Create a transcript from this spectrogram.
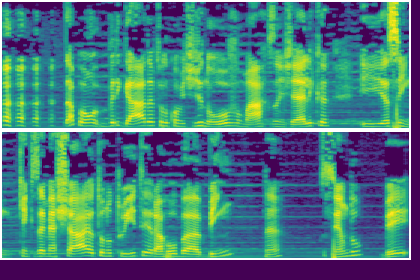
tá bom, obrigada pelo convite de novo, Marcos, Angélica. E assim, quem quiser me achar, eu tô no Twitter, arroba bin, né? Sendo B-E-I-N-G,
